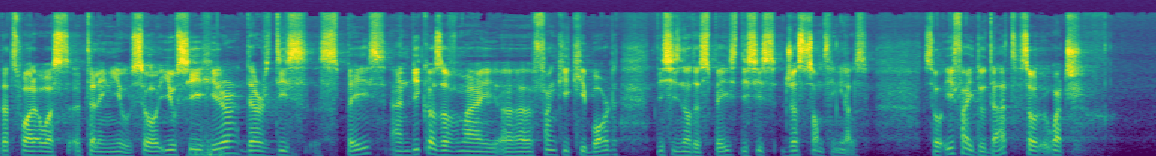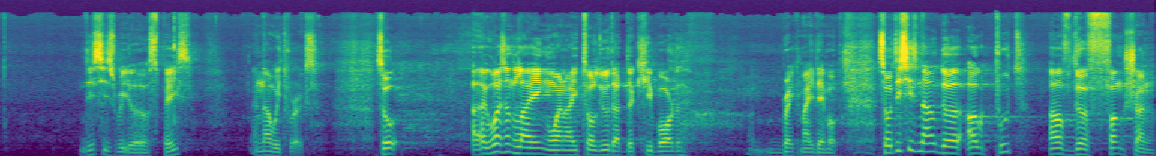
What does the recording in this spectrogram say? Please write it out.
that's what I was uh, telling you. So you see here, there's this space, and because of my uh, funky keyboard, this is not a space, this is just something else. So if I do that, so watch, this is real space, and now it works. So I wasn't lying when I told you that the keyboard break my demo. So this is now the output of the function.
